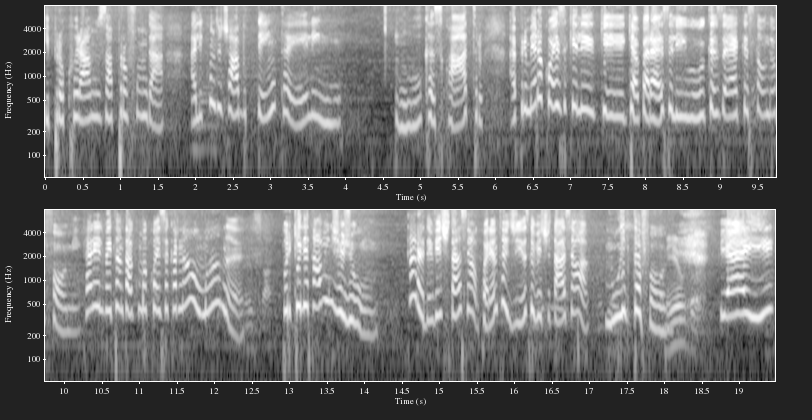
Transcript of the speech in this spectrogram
e procurar nos aprofundar. Ali, quando o diabo tenta ele em, em Lucas 4, a primeira coisa que, ele, que, que aparece ali em Lucas é a questão da fome. Cara, ele vai tentar com uma coisa carnal, humana. Porque ele estava em jejum. Cara, devia estar assim, ó, 40 dias, devia estar assim, ó, muita fome. Meu Deus. E aí,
